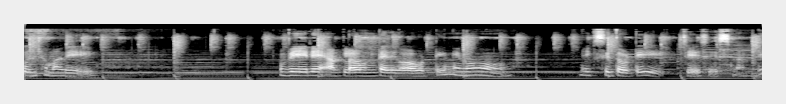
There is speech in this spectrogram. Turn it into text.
కొంచెం అది వేరే అట్లా ఉంటుంది కాబట్టి నేను మిక్సీ తోటి చేసేసినండి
